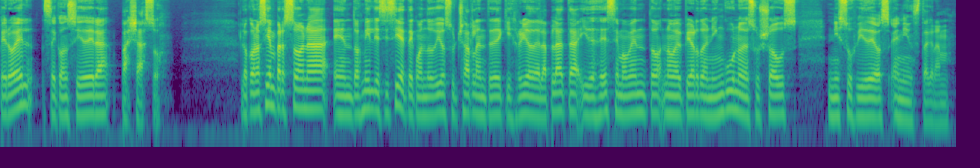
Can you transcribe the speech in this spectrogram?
pero él se considera payaso. Lo conocí en persona en 2017 cuando dio su charla en TEDx Río de la Plata y desde ese momento no me pierdo ninguno de sus shows ni sus videos en Instagram.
